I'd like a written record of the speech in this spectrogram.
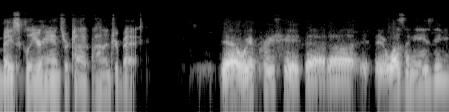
basically your hands are tied behind your back. Yeah, we appreciate that. Uh, it wasn't easy,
